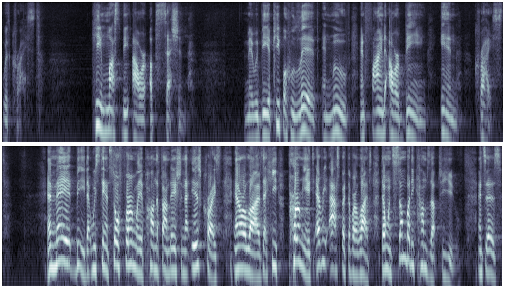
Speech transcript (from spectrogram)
with Christ. He must be our obsession. May we be a people who live and move and find our being in Christ. And may it be that we stand so firmly upon the foundation that is Christ in our lives, that He permeates every aspect of our lives, that when somebody comes up to you and says,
